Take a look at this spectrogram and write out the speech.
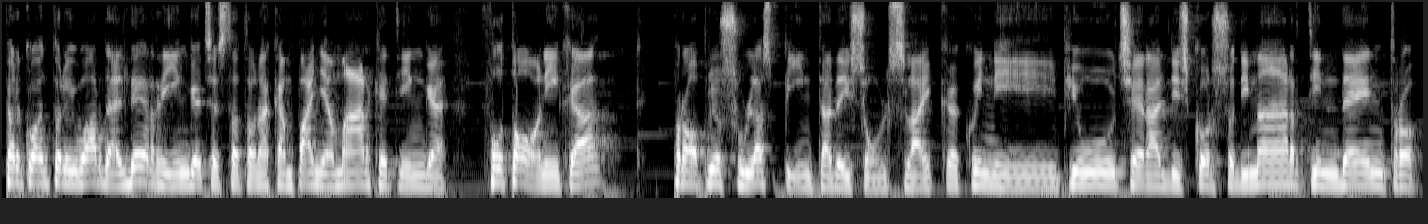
per quanto riguarda Elden Ring c'è stata una campagna marketing fotonica proprio sulla spinta dei Souls-like. Quindi più c'era il discorso di Martin dentro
